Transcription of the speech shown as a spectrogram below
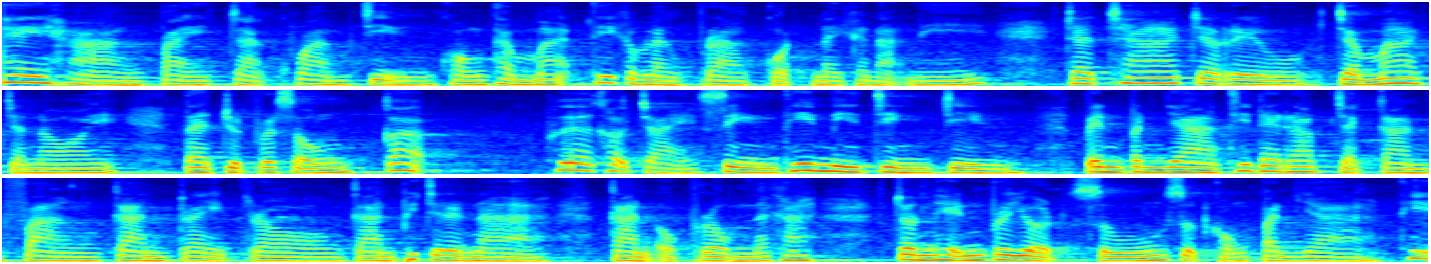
ให้ห่างไปจากความจริงของธรรมะที่กำลังปรากฏในขณะนี้ จะช้าจะเร็วจะมากจะน้อย แต่จุดประสงค์ก็เพื่อเข้าใจสิ่งที่มีจริง ๆ เป็นปัญญาที่ได้รับจากการฟัง การไตรตรอง การพิจารณา การอบรมนะคะ จนเห็นประโยชน์สูงสุดของปัญญาที่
